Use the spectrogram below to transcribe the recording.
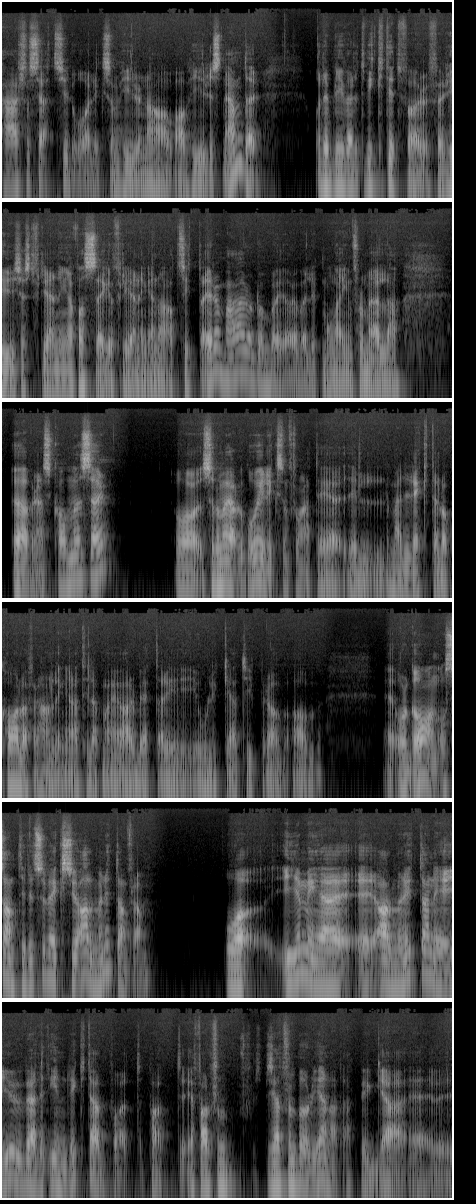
här så sätts ju då liksom hyrorna av, av hyresnämnder. Och det blir väldigt viktigt för, för hyresgästföreningarna och fastighetsägarföreningarna att sitta i de här och de börjar göra väldigt många informella överenskommelser och, så de övergår ju liksom från att det är, de här direkta lokala förhandlingarna till att man ju arbetar i, i olika typer av, av eh, Eh, organ. Och samtidigt så växer ju allmännyttan fram. Och i och med eh, allmännyttan är ju väldigt inriktad på att, på att i alla fall från, speciellt från början, att, att, bygga, eh,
